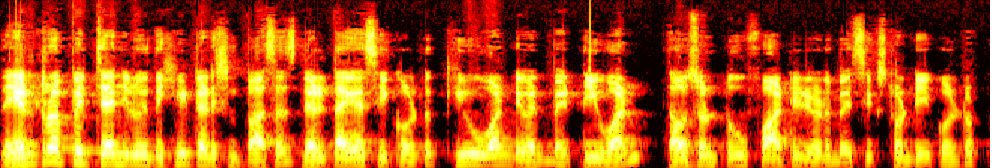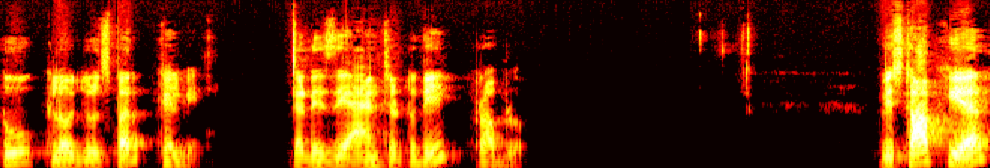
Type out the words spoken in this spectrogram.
The entropy change during the heat addition process, delta S equal to Q1 divided by T1, 1240 divided by 620 equal to 2 kilojoules per Kelvin. That is the answer to the problem. We stop here.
